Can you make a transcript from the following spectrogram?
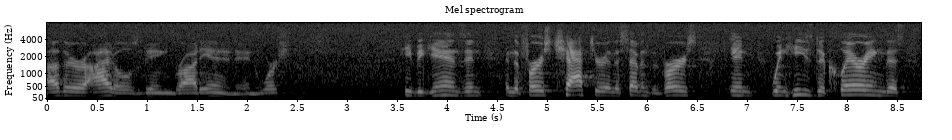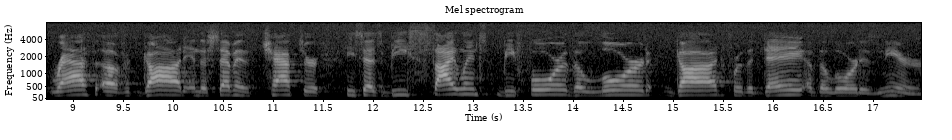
other idols being brought in and worshiped. He begins in, in the first chapter, in the seventh verse, in when he's declaring this wrath of God in the seventh chapter, he says, Be silent before the Lord God, for the day of the Lord is near.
